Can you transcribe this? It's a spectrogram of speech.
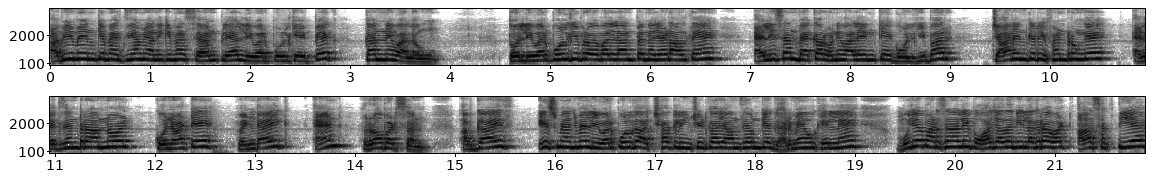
अभी मैं इनके मैक्सिमम यानी कि मैं सेवन प्लेयर लिवरपूल के पिक करने वाला हूँ। तो लिवरपूल की प्रोबेबल लाइन पर नज़र डालते हैं। एलिसन बैकर होने वाले इनके गोलकीपर चार इनके डिफेंडर होंगे। Alexander Arnold Konate Van Dijk and Robertson अब गाइस इस मैच में लिवरपूल का अच्छा क्लीन शीट का चांस है। उनके घर में वो खेल रहे हैं। मुझे पर्सनली बहुत ज़्यादा नहीं लग रहा बट आ सकती है।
